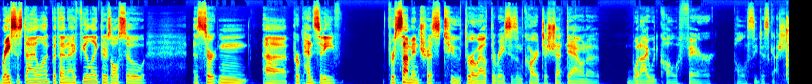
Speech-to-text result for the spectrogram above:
racist dialogue, but then I feel like there's also a certain uh, propensity for some interest to throw out the racism card to shut down a what I would call a fair policy discussion.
